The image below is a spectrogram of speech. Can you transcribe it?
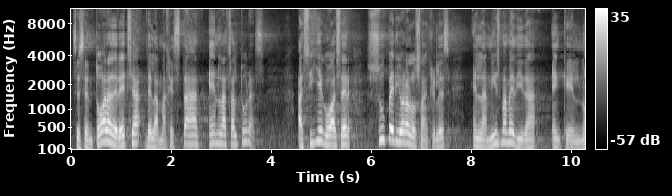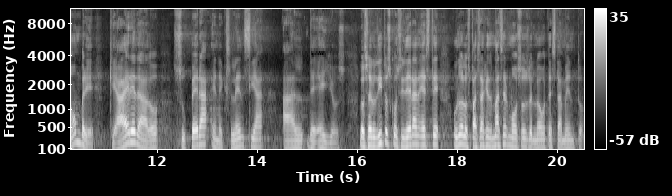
se sentó a la derecha de la majestad en las alturas. Así llegó a ser superior a los ángeles en la misma medida en que el nombre que ha heredado supera en excelencia al de ellos. Los eruditos consideran este uno de los pasajes más hermosos del Nuevo Testamento.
